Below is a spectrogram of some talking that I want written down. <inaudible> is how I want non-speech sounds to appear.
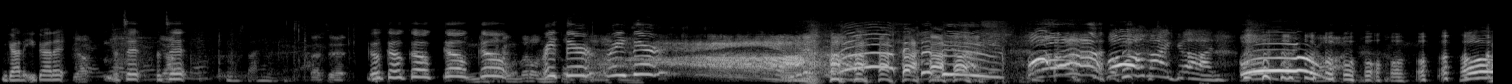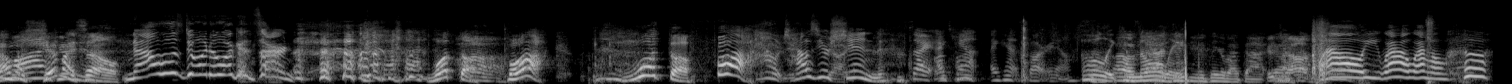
You got it. You got it. Yep. That's it. That's Yeah. it. Can you spot him? That's it. Go, go, go, go, go. Right there. Right left there. Oh my god! Oh. Oh I almost my shit goodness. myself. now who's doing who are concerned? <laughs> What the uh. fuck? What the fuck? Ouch. How's your shin? Sorry, I can't. I can't spot right now. Holy Oh, okay, I cannoli. didn't even think about that. Good yeah. job. Wow. Wow. Wow.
